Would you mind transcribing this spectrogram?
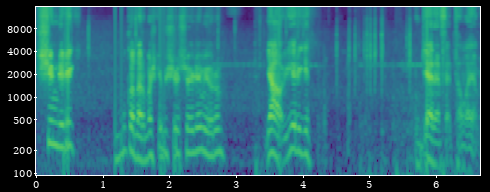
Şimdilik bu kadar. Başka bir şey söylemiyorum. Ya yürü git. Cerefe tavaya mı?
